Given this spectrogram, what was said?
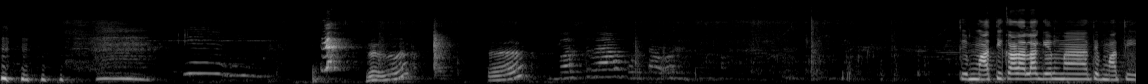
ते माती काढायला लागेल ना ते माती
